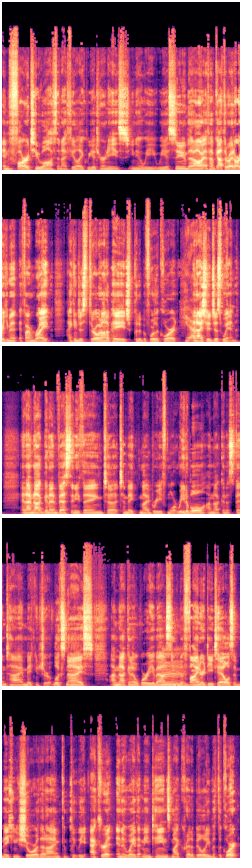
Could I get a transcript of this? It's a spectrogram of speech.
And far too often, I feel like we attorneys, you know, we we assume that, oh, if I've got the right argument, if I'm right, I can just throw it on a page, put it before the court, yeah. and I should just win. And I'm not going to invest anything to, to make my brief more readable. I'm not going to spend time making sure it looks nice. I'm not going to worry about mm. some of the hmm. finer details of making sure that I'm completely accurate in a way that maintains my credibility with the court.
